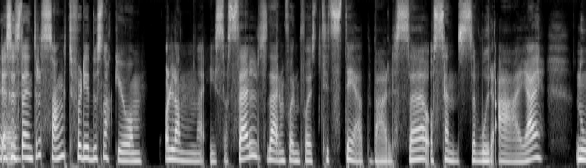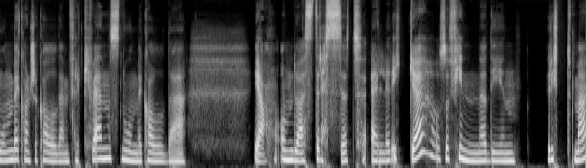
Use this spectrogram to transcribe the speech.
Jeg syns det er interessant, fordi du snakker jo om å lande i seg selv, så det er en form for tilstedeværelse, å sense hvor er jeg. Noen vil kanskje kalle det en frekvens, noen vil kalle det ja, om du er stresset eller ikke, og så finne din rytme,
